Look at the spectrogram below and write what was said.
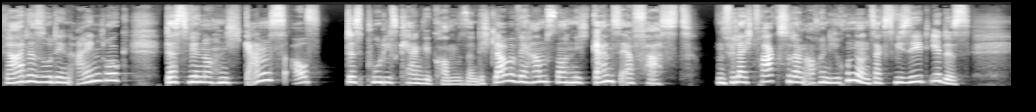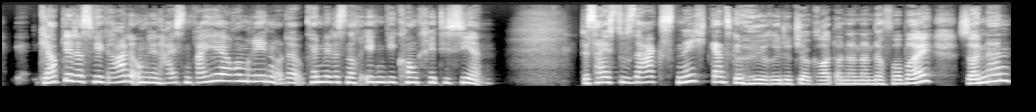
gerade so den Eindruck, dass wir noch nicht ganz auf des Pudels Kern gekommen sind. Ich glaube, wir haben es noch nicht ganz erfasst. Und vielleicht fragst du dann auch in die Runde und sagst, wie seht ihr das? Glaubt ihr, dass wir gerade um den heißen Brei hier herum reden oder können wir das noch irgendwie konkretisieren? Das heißt, du sagst nicht ganz genau, ihr redet ja gerade aneinander vorbei, sondern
